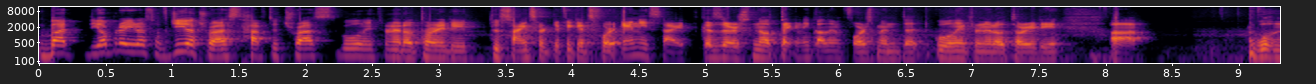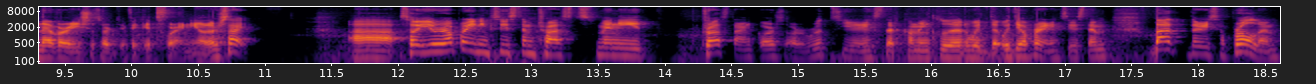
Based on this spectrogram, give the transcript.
but the operators of GeoTrust have to trust Google Internet Authority to sign certificates for any site because there's no technical enforcement that Google Internet Authority uh, will never issue certificates for any other site. Uh, so your operating system trusts many trust anchors or root CAs that come included with the, with the operating system, but there is a problem.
